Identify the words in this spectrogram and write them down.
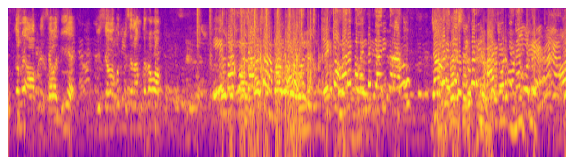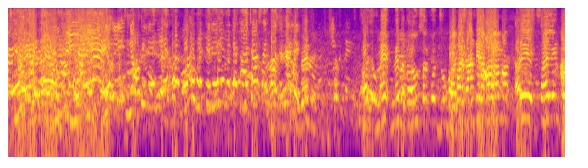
उस समय आपने सेवा दी है। इस सेवा को तो मैं सलाम कर रहा हूँ आपको। एक बात पहुँचा सर हमारे एक तो हमारा कैलेंडर जारी करा दो। कर हाथ जोड़ के मैं बोल रही हूँ। नियुक्ति देनी है सर दो महीने के लिए लेकिन आचार संहिता से पहले। और मैं मैं बता रहा हूँ सर को जो बात अरे साइलेंट हो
